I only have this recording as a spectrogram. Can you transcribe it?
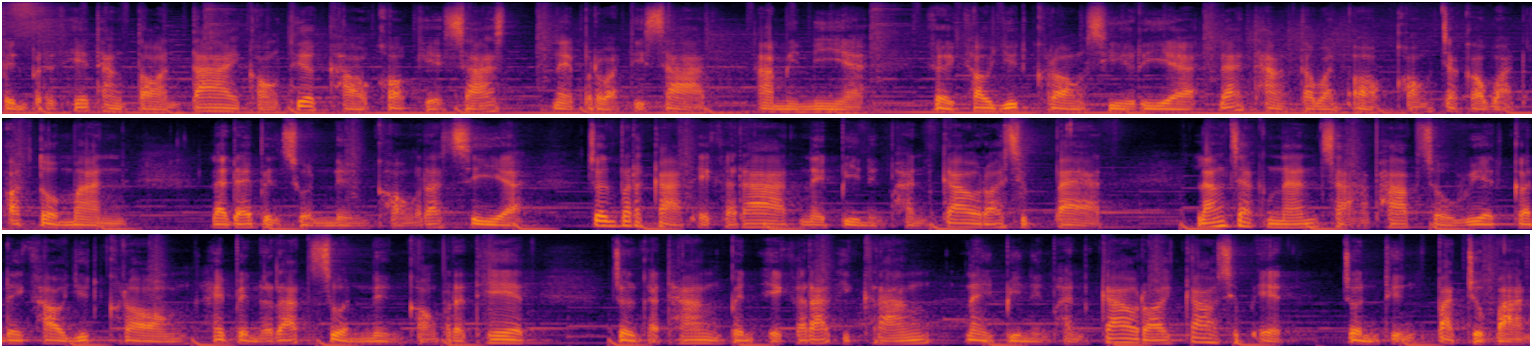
เป็นประเทศทางตอนใต้ของเทือกเขาคอเคซัส ในประวัติศาสตร์ อาร์เมเนียเคยเข้ายึดครองซีเรีย และทางตะวันออกของจักรวรรดิออตโตมัน และได้เป็นส่วนหนึ่งของรัสเซีย จนประกาศเอกราชในปี 1918 หลังจากนั้นสหภาพโซเวียตก็ได้เข้ายึดครองให้เป็นรัฐส่วนหนึ่งของประเทศ จนกระทั่งเป็นเอกราชอีกครั้งในปี 1991 จนถึงปัจจุบัน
